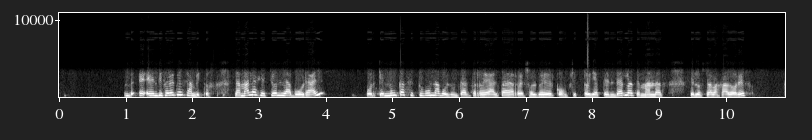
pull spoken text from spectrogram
en diferentes ámbitos. La mala gestión laboral, porque nunca se tuvo una voluntad real para resolver el conflicto y atender las demandas de los trabajadores,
